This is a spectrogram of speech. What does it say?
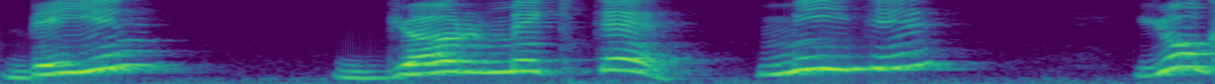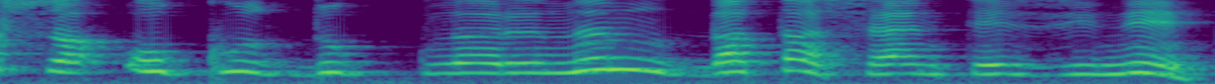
Beyin görmekte miydi yoksa okuduklarının data sentezini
